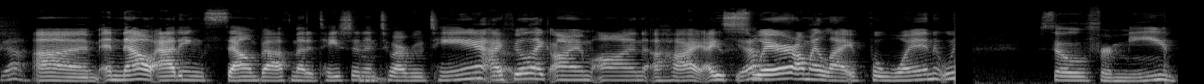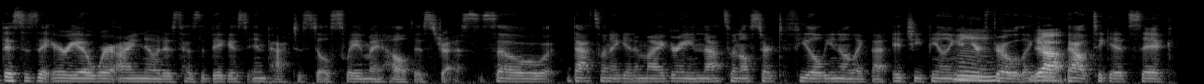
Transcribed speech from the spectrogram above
Yeah. Um, and now adding sound bath meditation Mm. into our routine, I feel like I'm on a high. I Yeah. swear on my life, for when we So for me, this is the area where I notice has the biggest impact to still sway my health is stress. So that's when I get a migraine. That's when I'll start to feel, you know, like that itchy feeling in your throat, like Yeah. you're about to get sick.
